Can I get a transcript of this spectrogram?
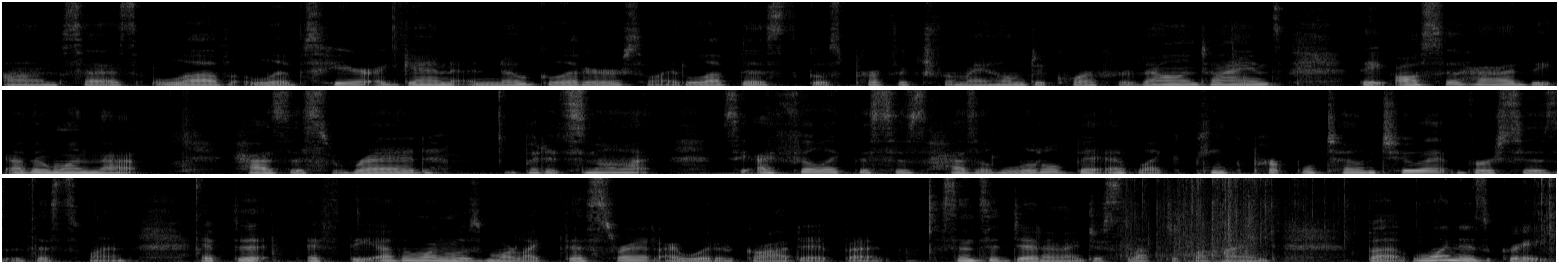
um, says love lives here. Again, no glitter, so I love this. Goes perfect for my home decor for Valentine's. They also had the other one that has this red but it's not. See I feel like this is has a little bit of like pink purple tone to it versus this one. If the if the other one was more like this red I would have got it but since it didn't I just left it behind. But one is great.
